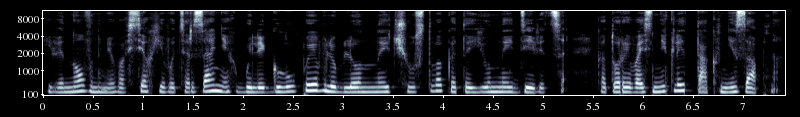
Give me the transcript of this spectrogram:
И виновными во всех его терзаниях были глупые влюбленные чувства к этой юной девице, которые возникли так внезапно.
